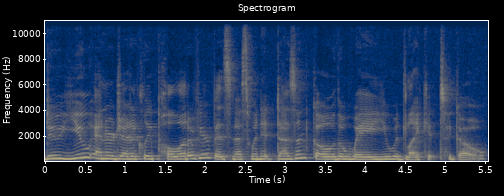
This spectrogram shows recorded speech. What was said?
do you energetically pull out of your business when it doesn't go the way you would like it to go?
